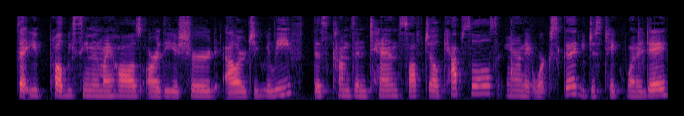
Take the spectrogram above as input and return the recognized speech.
that you've probably seen in my hauls are the Assured Allergy Relief. This comes in 10 soft gel capsules and it works good. You just take one a day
